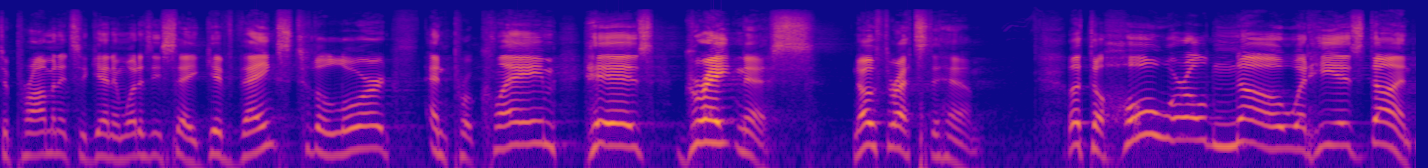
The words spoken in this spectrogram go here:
to prominence again. And what does he say? Give thanks to the Lord and proclaim his greatness. No threats to him. Let the whole world know what he has done.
